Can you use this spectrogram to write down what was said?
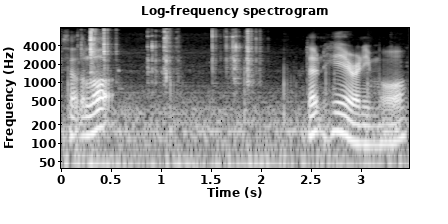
Is that the lot? I don't hear anymore.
